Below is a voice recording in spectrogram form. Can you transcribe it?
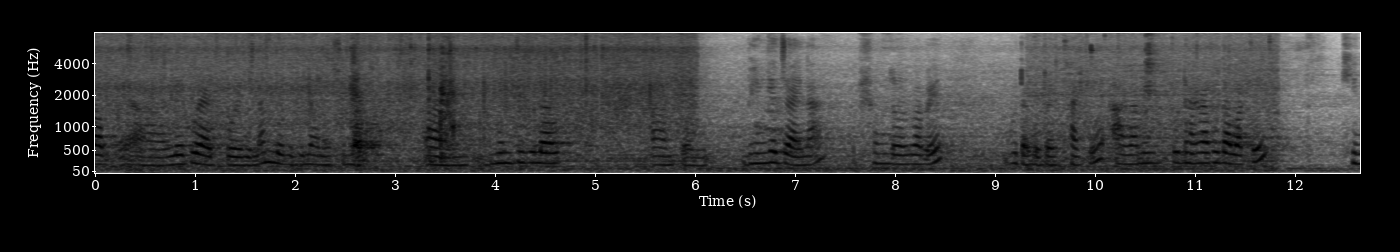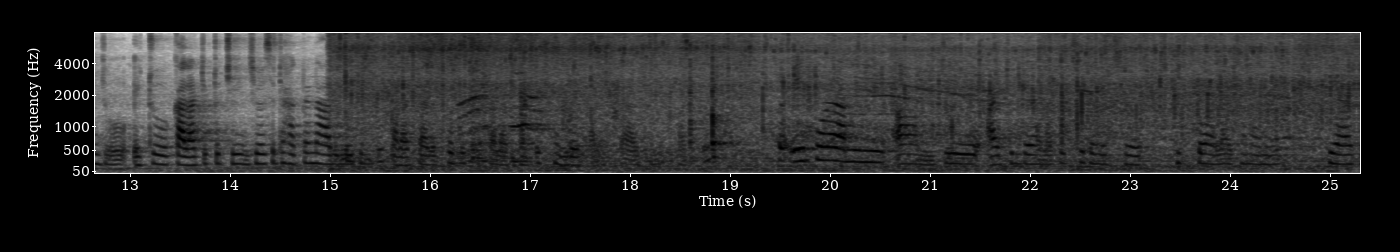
লব লেবু অ্যাড করে দিলাম। লেবু দিলে অনেক সময় একদম ভেঙে যায় না, খুব সুন্দরভাবে গোটা গোটা থাকে। আর আমি একটু ঢাকনাতে দাবাতে, কিন্তু একটু কালারটা একটু চেঞ্জ হয়েছে, ঢাকনা না দিলে কিন্তু কালারটা আর একটু কালার থাকতো সুন্দর কালারটা আর থাকতো তো এরপরে আমি যে আইটেমটা রান্না করছি সেটা হচ্ছে শুক্তোয়ালা এখানে আমি পেঁয়াজ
